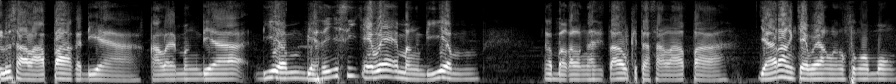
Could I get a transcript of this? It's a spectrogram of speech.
lu salah apa ke dia? Kalau emang dia diem biasanya sih cewek emang diem. Nggak bakal ngasih tahu kita salah apa. Jarang cewek yang langsung ngomong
